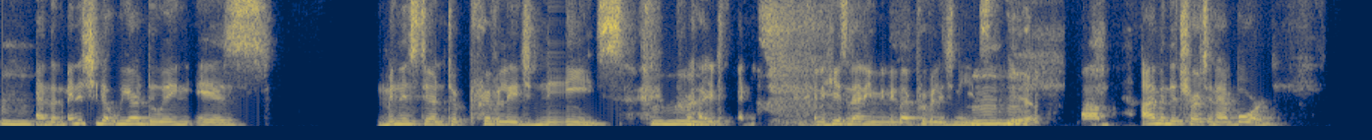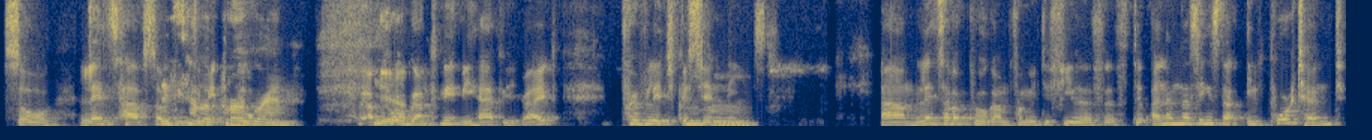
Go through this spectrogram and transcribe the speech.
mm-hmm. and the ministry that we are doing is ministering to privileged needs, mm-hmm. right? And here's what I mean by privileged needs. Mm-hmm. Yeah. Um, I'm in the church and I'm bored. So let's have something let's have to make a program. a yeah. program to make me happy, right? Privileged Christian needs um, let's have a program for me to feel, and I'm not saying it's not important,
